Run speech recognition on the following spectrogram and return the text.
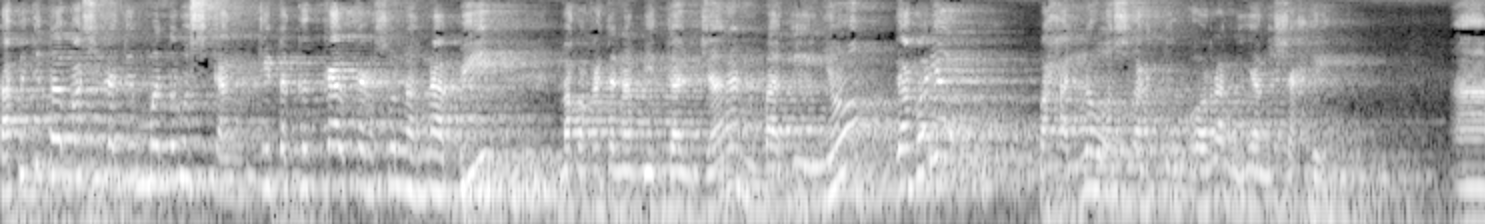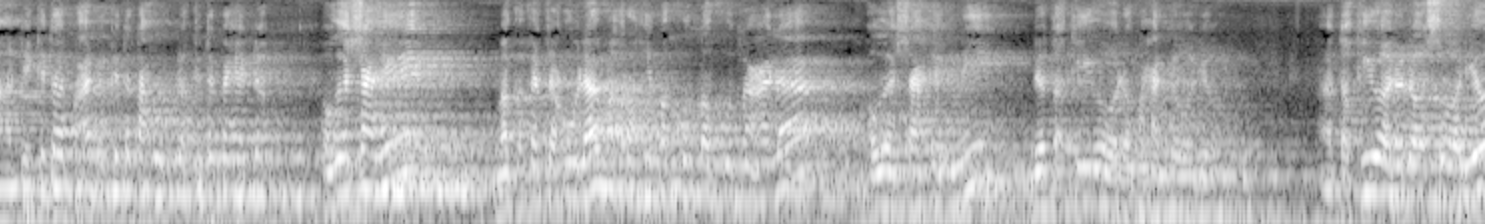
tapi kita masih lagi meneruskan, kita kekalkan sunnah Nabi, maka kata Nabi ganjaran baginya, apa dia? Pahala suatu orang yang syahid. Ha, dia kita kita tahu dah kita dah. Orang syahid maka kata ulama rahimahullahu taala orang syahid ni dia tak kira dah pahala dia ha, tak kira ada dosa dia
